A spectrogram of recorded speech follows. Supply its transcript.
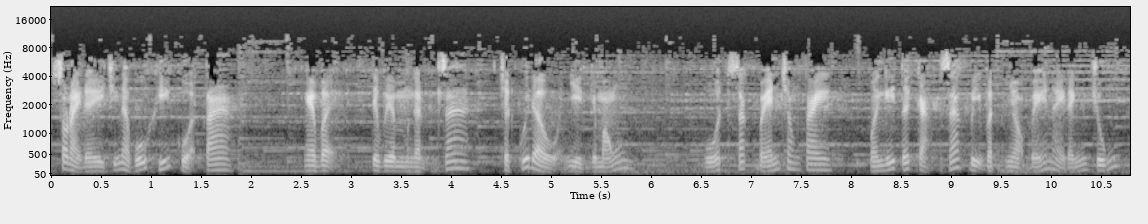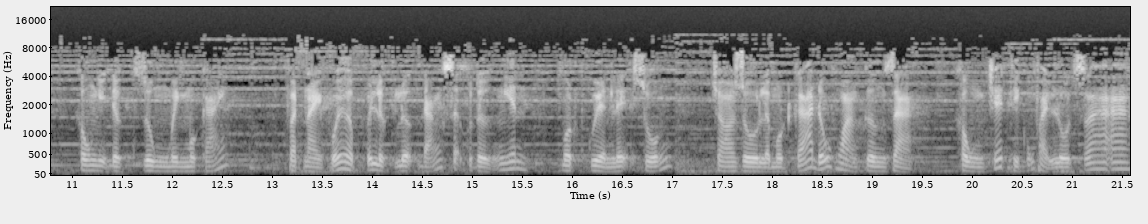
sau này đây chính là vũ khí của ta. Nghe vậy, tiêu viêm ngẩn ra, chật cúi đầu nhìn cái móng vuốt sắc bén trong tay, mới nghĩ tới cảm giác bị vật nhỏ bé này đánh trúng, không nhịn được dùng mình một cái. Vật này phối hợp với lực lượng đáng sợ của tự nhiên, một quyền lệ xuống, cho dù là một gã đấu hoàng cường giả, không chết thì cũng phải lột ra a.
